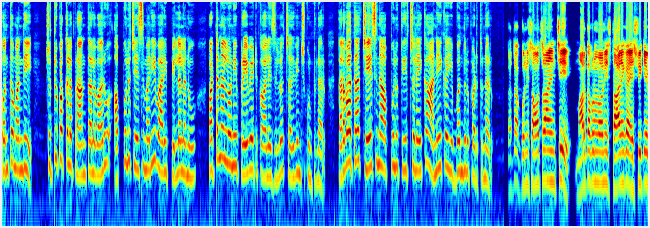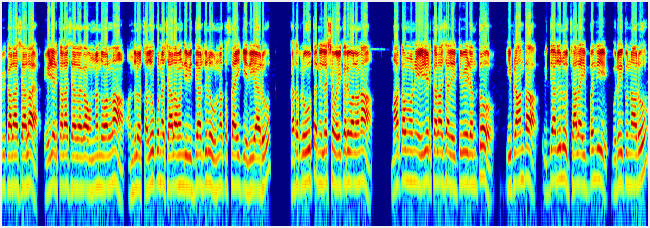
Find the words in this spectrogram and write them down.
కొంతమంది చుట్టుపక్కల ప్రాంతాల వారు అప్పులు చేసి మరీ వారి పిల్లలను పట్టణంలోని ప్రైవేటు కాలేజీల్లో చదివించుకుంటున్నారు. తర్వాత చేసిన అప్పులు తీర్చలేక అనేక ఇబ్బందులు పడుతున్నారు. గత కొన్ని సంవత్సరాల నుంచి మార్కాపురంలోని స్థానిక ఎస్వికేపి కళాశాల ఎయిడెడ్ కళాశాలగా ఉన్నందువలన అందులో చదువుకున్న చాలా మంది విద్యార్థులు ఉన్నత స్థాయికి ఎదిగారు. గత ప్రభుత్వ నిర్లక్ష్య వైఖరి వలన మార్కంలోని ఎయిడెడ్ కళాశాల ఎత్తివేయడంతో ఈ ప్రాంత విద్యార్థులు చాలా ఇబ్బంది గురవుతున్నారు.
